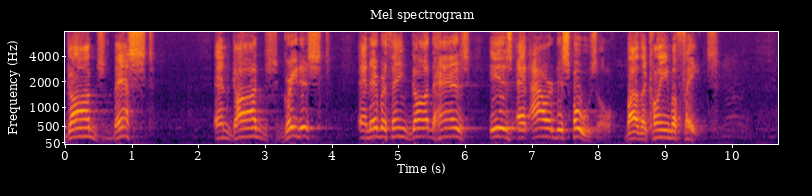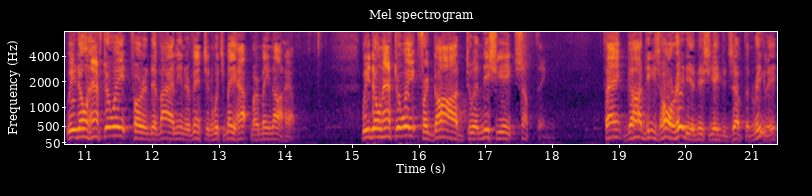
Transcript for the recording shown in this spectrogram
God's best, and God's greatest, and everything God has is at our disposal by the claim of faith. We don't have to wait for a divine intervention, which may happen or may not happen. We don't have to wait for God to initiate something. Thank God He's already initiated something, really,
